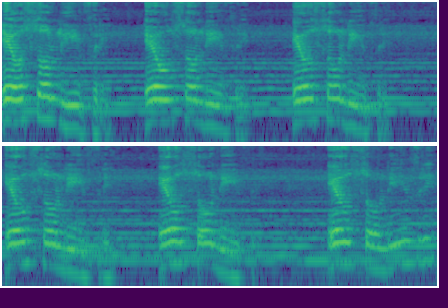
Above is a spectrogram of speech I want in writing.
Eu sou livre, eu sou livre, eu sou livre, eu sou livre, eu sou livre, eu sou livre,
